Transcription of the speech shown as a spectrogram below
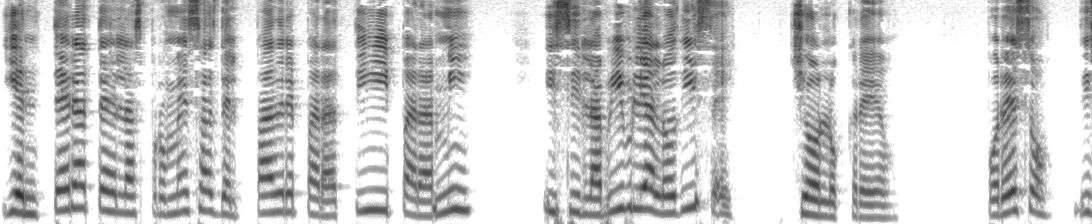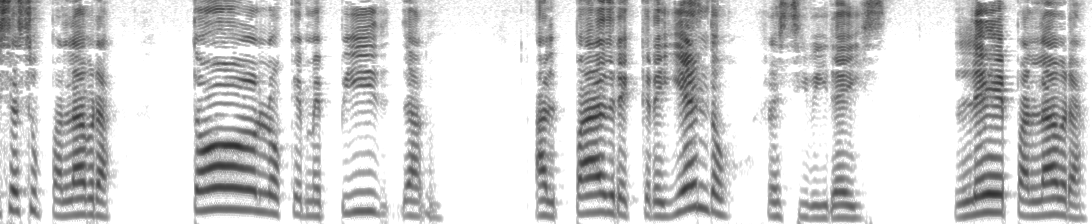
y entérate de las promesas del Padre para ti y para mí. Y si la Biblia lo dice, yo lo creo. Por eso dice su palabra, todo lo que me pidan al Padre creyendo, recibiréis. Lee palabra,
